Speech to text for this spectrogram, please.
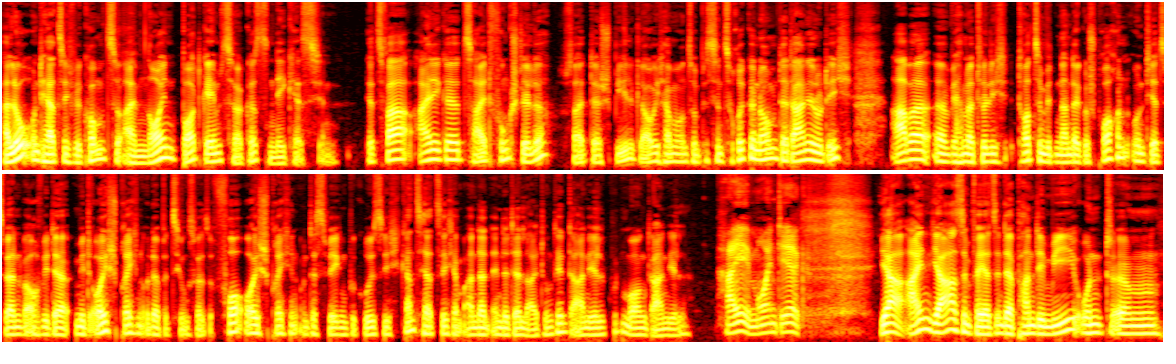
Hallo und herzlich willkommen zu einem neuen Boardgame Circus Nähkästchen. Jetzt war einige Zeit Funkstille. Seit der Spiel, glaube ich, haben wir uns so ein bisschen zurückgenommen, der Daniel und ich. Aber äh, wir haben natürlich trotzdem miteinander gesprochen und jetzt werden wir auch wieder mit euch sprechen oder beziehungsweise vor euch sprechen. Und deswegen begrüße ich ganz herzlich am anderen Ende der Leitung den Daniel. Guten Morgen, Daniel. Hi, moin Dirk. Ja, ein Jahr sind wir jetzt in der Pandemie und ähm,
